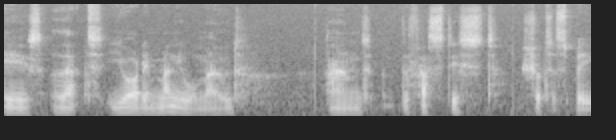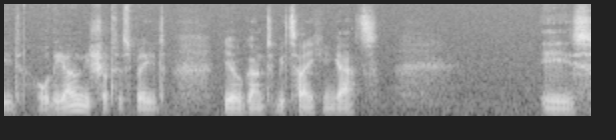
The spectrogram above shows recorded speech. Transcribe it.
is that you are in manual mode and the fastest shutter speed or the only shutter speed you're going to be taking at is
